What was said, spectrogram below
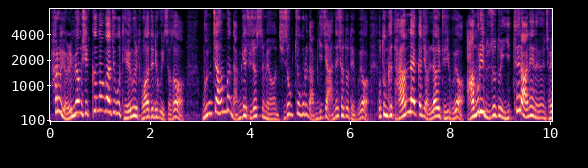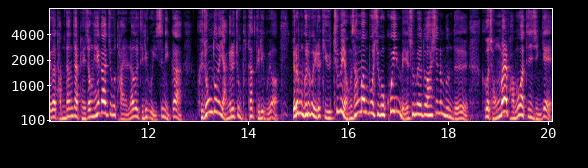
하루 10명씩 끊어가지고 대응을 도와드리고 있어서 문자 한번 남겨주셨으면 지속적으로 남기지 않으셔도 되고요. 보통 그 다음날까지 연락을 드리고요. 아무리 늦어도 이틀 안에는 저희가 담당자 배정해가지고 다 연락을 드리고 있으니까 그 정도는 양해를 좀 부탁드리고요. 여러분 그리고 이렇게 유튜브 영상만 보시고 코인 매수 매도 하시는 분들 그거 정말 바보 같으신 게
